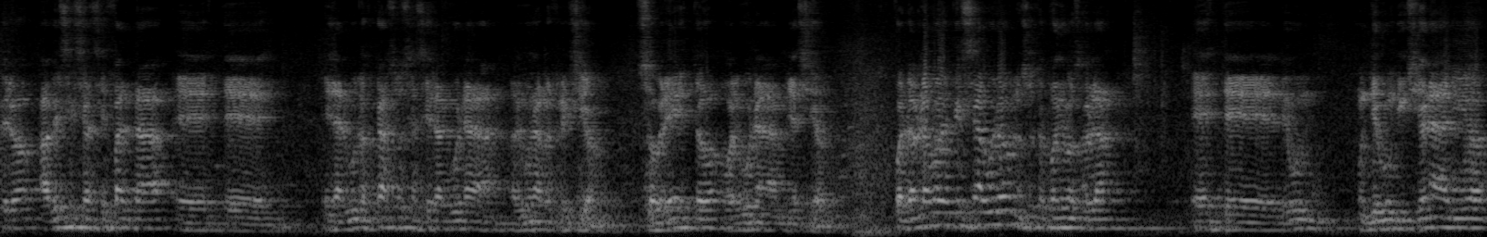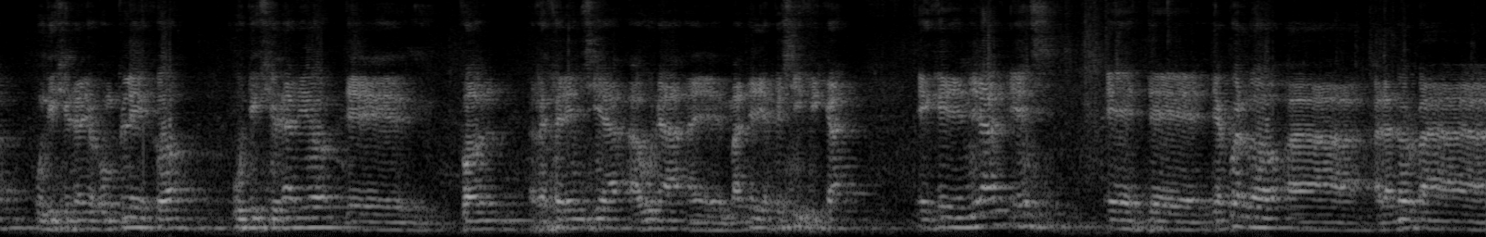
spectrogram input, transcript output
pero a veces hace falta, este, en algunos casos, hacer alguna, alguna reflexión sobre esto o alguna ampliación. Cuando hablamos de tesauro, nosotros podemos hablar este, de, un, diccionario, un diccionario complejo, un diccionario con referencia a una eh, materia específica. En general es, este, de acuerdo a, la norma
